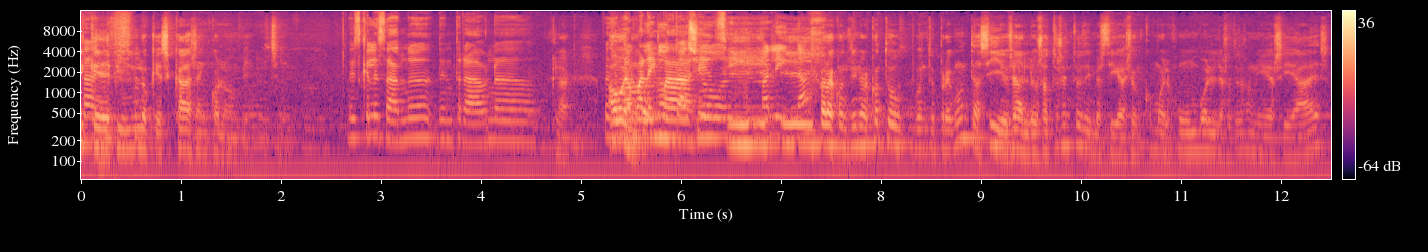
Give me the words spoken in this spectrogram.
40 que define lo que es casa en Colombia. sí, Es que le está dando de entrada una, claro. pues, Ah, una bueno, mala imagen. Sí, Y, para continuar con tu, con tu pregunta, sí, o sea, los otros centros de investigación como el Humboldt y las otras universidades,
